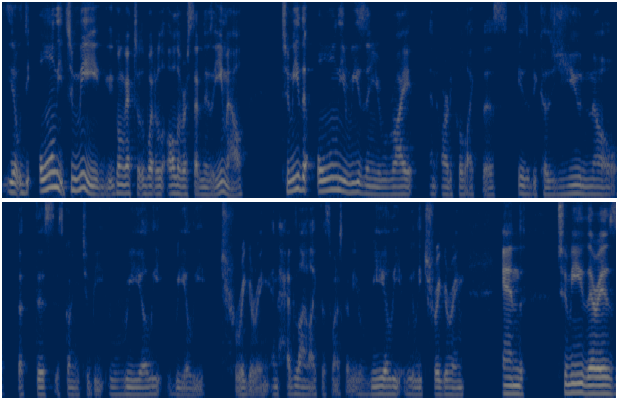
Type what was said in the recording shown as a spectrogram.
you know, the only to me, going back to what Oliver said in his email, to me, the only reason you write an article like this is because you know that this is going to be really, really triggering. And headline like this one is going to be really, really triggering. And to me, there is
